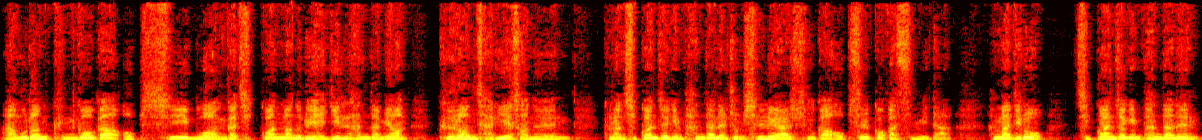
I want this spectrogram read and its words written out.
아무런 근거가 없이 무언가 직관만으로 얘기를 한다면 그런 자리에서는 그런 직관적인 판단을 좀 신뢰할 수가 없을 것 같습니다. 한마디로 직관적인 판단은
